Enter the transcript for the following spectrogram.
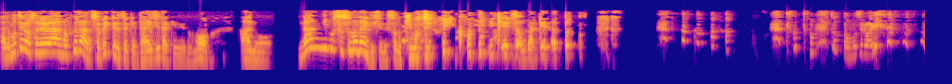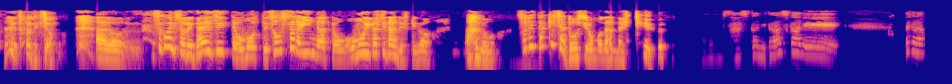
あの、もちろんそれは、あの、普段喋ってる時は大事だけれども、あの、何にも進まないんですよね、その気持ちのいいコミュニケーションだけだと。ちょっと、ちょっと面白い。そうでしょ。あの、すごいそれ大事って思って、そうしたらいいんだって思いがちなんですけど、あの、それだけじゃどうしようもなんないっていう。確かに、確かに。だから、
